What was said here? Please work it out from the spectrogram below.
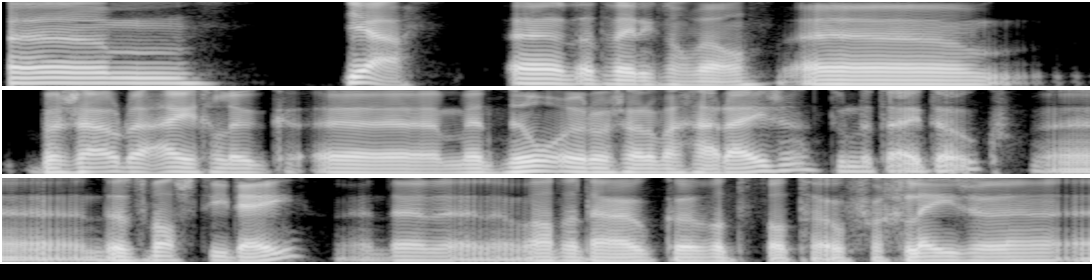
Um, ja, eh, dat weet ik nog wel. We zouden eigenlijk eh, met 0 euro zouden we gaan reizen, toen de tijd ook. Eh, dat was het idee. Eh, we hadden daar ook wat, wat over gelezen.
